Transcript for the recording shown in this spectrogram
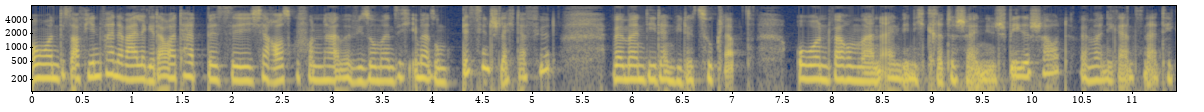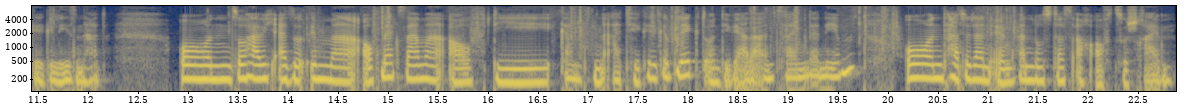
Und es auf jeden Fall eine Weile gedauert hat, bis ich herausgefunden habe, wieso man sich immer so ein bisschen schlechter fühlt, wenn man die dann wieder zuklappt und warum man ein wenig kritischer in den Spiegel schaut, wenn man die ganzen Artikel gelesen hat. Und so habe ich also immer aufmerksamer auf die ganzen Artikel geblickt und die Werbeanzeigen daneben und hatte dann irgendwann Lust, das auch aufzuschreiben.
